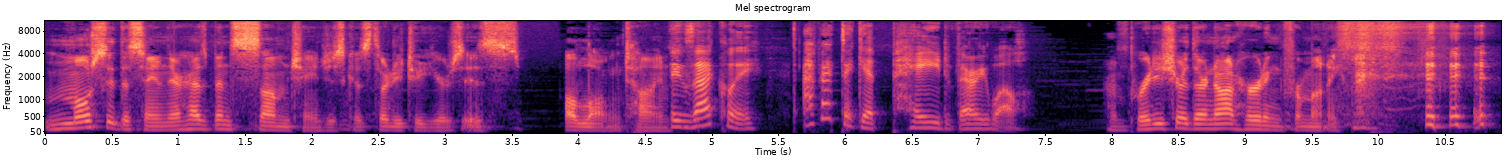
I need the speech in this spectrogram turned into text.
mostly the same. There has been some changes because 32 years is a long time. Exactly. I bet they get paid very well. I'm pretty sure they're not hurting for money.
